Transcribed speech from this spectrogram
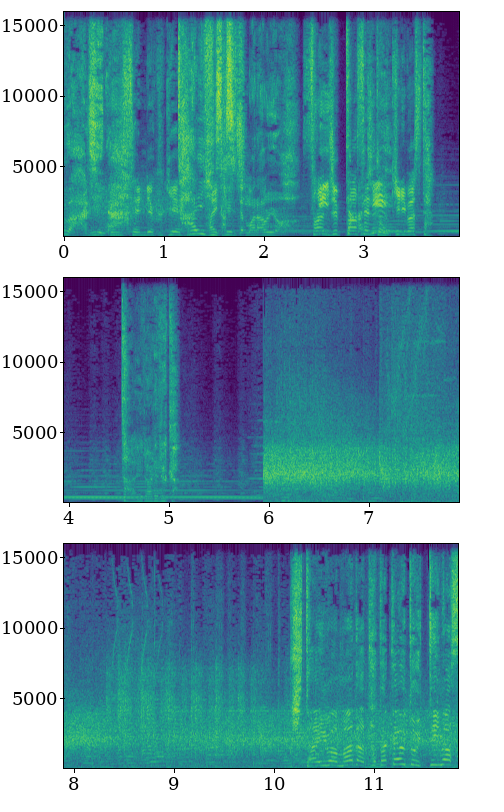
悪いな。戦力ゲー退避させてもらうよ。30%を切りました。耐えられるか？機体はまだ戦うと言っています。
